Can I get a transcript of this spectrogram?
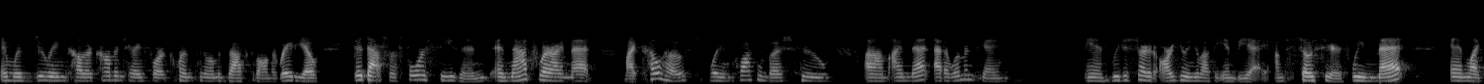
and was doing color commentary for Clemson women's basketball on the radio. Did that for four seasons. And that's where I met my co-host, William Quackenbush, who um, I met at a women's game. And we just started arguing about the NBA. I'm so serious. We met and like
